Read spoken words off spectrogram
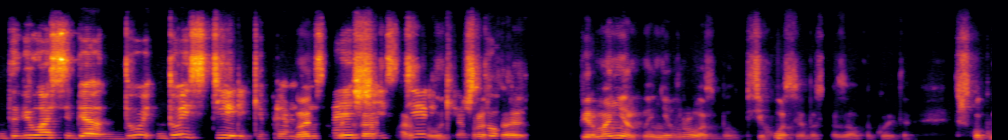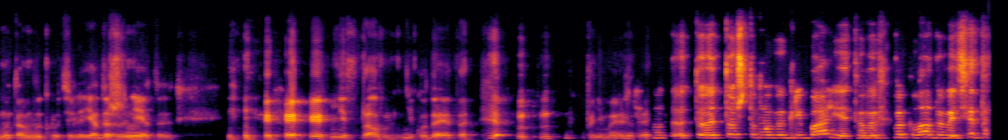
довела себя до, до истерики, прям ну, настоящей истерики. У тебя что... просто перманентный невроз был, психоз, я бы сказал, какой-то. Сколько мы там выкрутили, я даже не это не стал никуда это, понимаешь, да? Ну, то, то, что мы выгребали, это выкладывать это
